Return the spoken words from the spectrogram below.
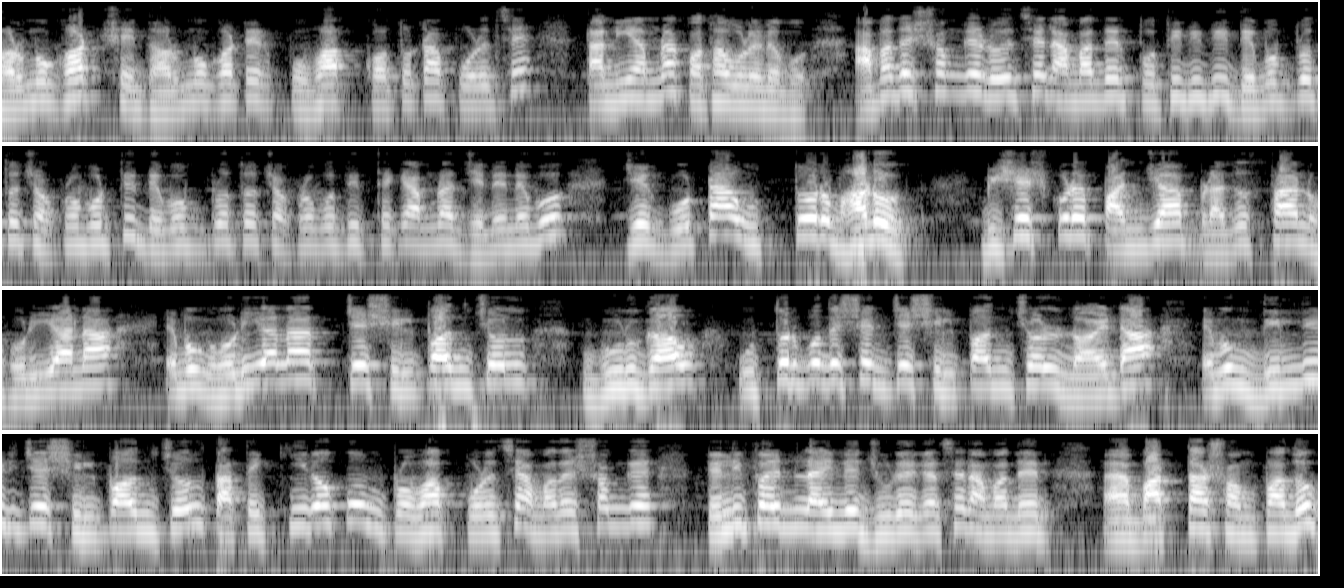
ধর্মঘট, সেই ধর্মঘটের প্রভাব কতটা পড়েছে তা নিয়ে আমরা কথা বলে নেব। আমাদের সঙ্গে রয়েছেন আমাদের প্রতিনিধি দেবব্রত চক্রবর্তী। দেবব্রত চক্রবর্তীর থেকে আমরা জেনে নেব যে গোটা উত্তর ভারত, বিশেষ করে পাঞ্জাব, রাজস্থান, হরিয়ানা এবং হরিয়ানার যে শিল্পাঞ্চল গুরগাঁও উত্তরপ্রদেশের যে শিল্পাঞ্চল নয়ডা এবং দিল্লির যে শিল্পাঞ্চল, তাতে কি রকম প্রভাব পড়েছে আমাদের সঙ্গে টেলিফোন লাইনে জুড়ে গেছেন আমাদের বার্তা সম্পাদক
